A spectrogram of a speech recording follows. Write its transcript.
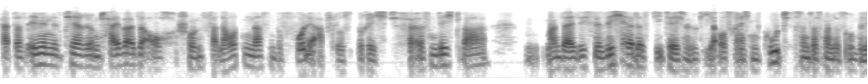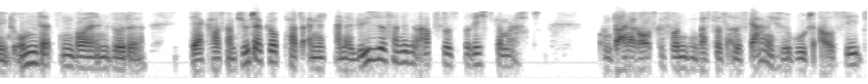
hat das Innenministerium teilweise auch schon verlauten lassen, bevor der Abschlussbericht veröffentlicht war. Man sei sich sehr sicher, dass die Technologie ausreichend gut ist und dass man das unbedingt umsetzen wollen würde. Der Chaos Computer Club hat eine Analyse von diesem Abschlussbericht gemacht und da herausgefunden, dass das alles gar nicht so gut aussieht,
